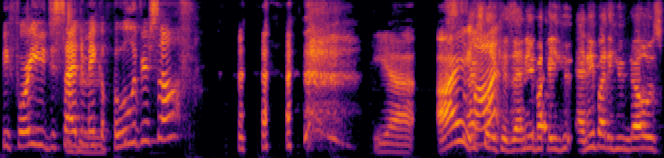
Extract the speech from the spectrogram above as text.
before you decide to make a mm-hmm. fool of yourself. Yeah. I Smart. Especially because anybody who anybody who knows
